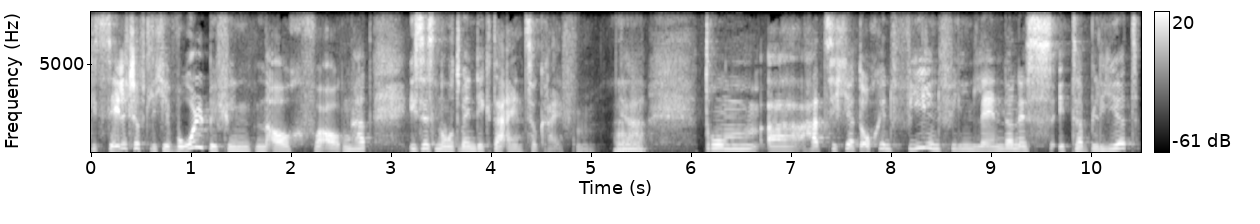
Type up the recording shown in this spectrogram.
gesellschaftliche Wohlbefinden auch vor Augen hat, ist es notwendig, da einzugreifen. Mhm. Ja. Drum äh, hat sich ja doch in vielen, vielen Ländern es etabliert,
